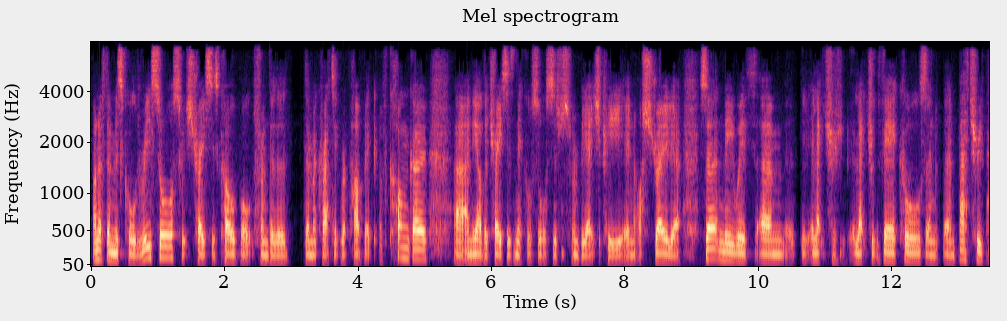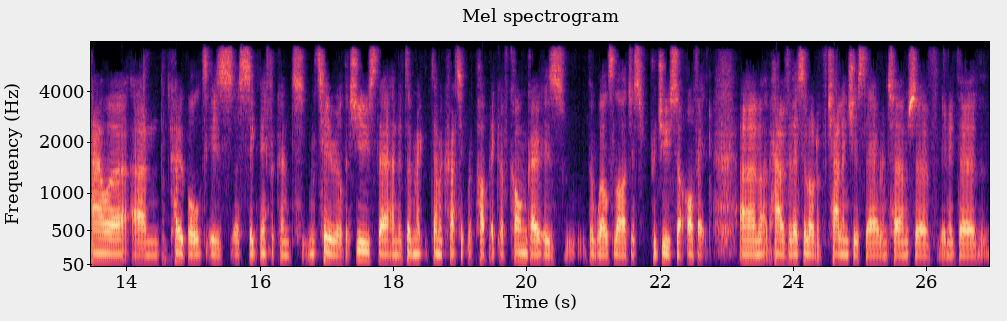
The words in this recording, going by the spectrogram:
One of them is called Resource, which traces cobalt from the Democratic Republic of Congo, uh, and the other traces nickel sources from BHP in Australia. Certainly, with um, electric electric vehicles and, and battery power, um, cobalt is a significant material that's used there, and the Dem- Democratic Republic of Congo is the world's largest producer of it. Um, however, there's a lot of challenges there in terms of you know the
